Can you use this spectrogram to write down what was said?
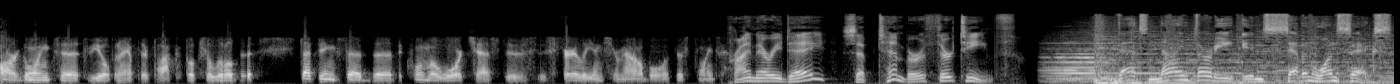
are going to, to be opening up their pocketbooks a little bit. That being said, the, the Cuomo war chest is, is fairly insurmountable at this point. Primary day, September 13th. That's 9:30 in 716.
